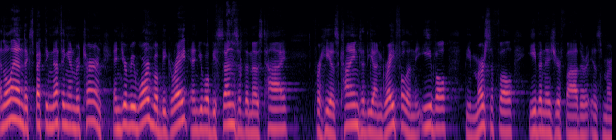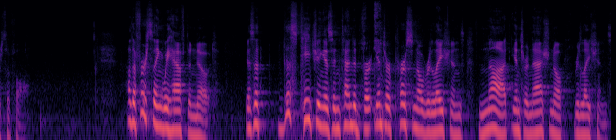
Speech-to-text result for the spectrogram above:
and lend, expecting nothing in return, and your reward will be great, and you will be sons of the Most High. For he is kind to the ungrateful and the evil. Be merciful, even as your Father is merciful. Now, the first thing we have to note is that this teaching is intended for interpersonal relations, not international relations.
